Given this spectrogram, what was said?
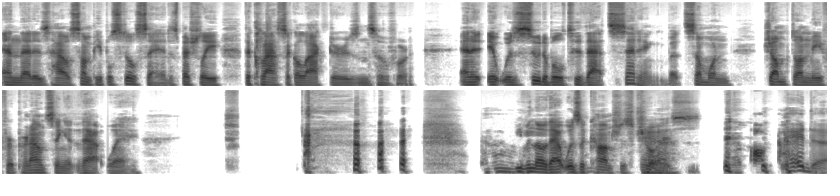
and that is how some people still say it especially the classical actors and so forth and it, it was suitable to that setting but someone jumped on me for pronouncing it that way. Even though that was a conscious Yeah. choice. I had uh,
